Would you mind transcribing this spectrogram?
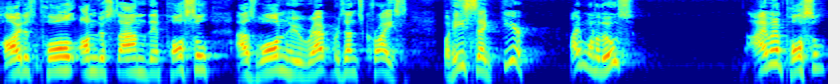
How does Paul understand the apostle as one who represents Christ? But he's saying, Here, I'm one of those. I'm an apostle.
